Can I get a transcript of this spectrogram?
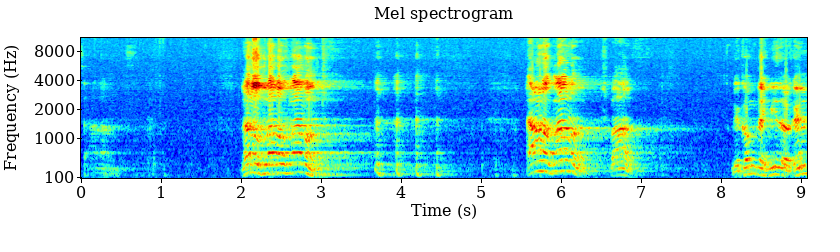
Saarland. Lennart, Lennart, Lennart! Lennart, Lennart! Spaß. Wir kommen gleich wieder, okay?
